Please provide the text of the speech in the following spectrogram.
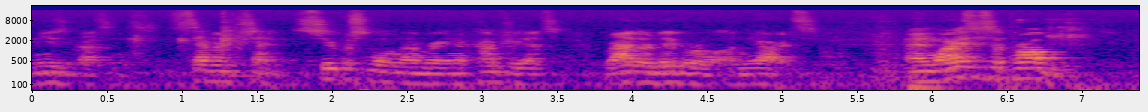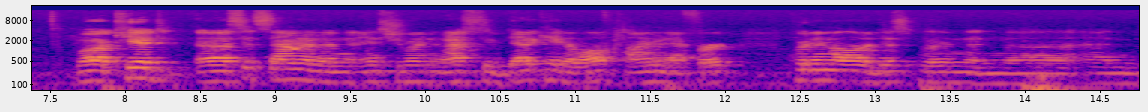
music lessons. 7%, super small number in a country that's rather liberal on the arts. And why is this a problem? Well, a kid uh, sits down at an instrument and has to dedicate a lot of time and effort, put in a lot of discipline, and, uh, and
